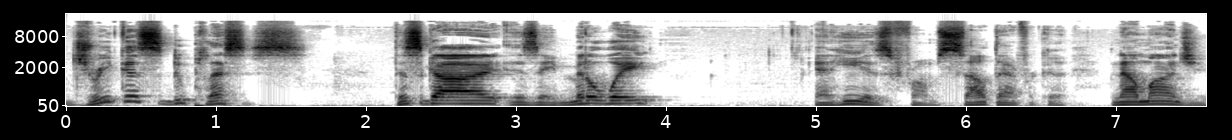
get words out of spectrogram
Dricus Du Plessis. This guy is a middleweight and he is from South Africa. Now, mind you,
